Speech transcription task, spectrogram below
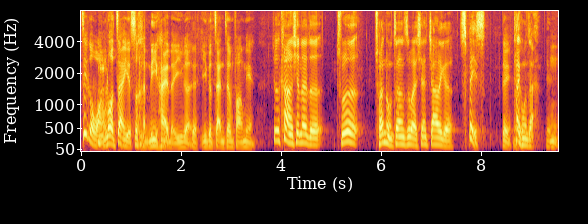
这个网络战也是很厉害的一个一个战争方面。就是看到现在的，除了传统战争之外，现在加了一个 space，对，太空战，嗯，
